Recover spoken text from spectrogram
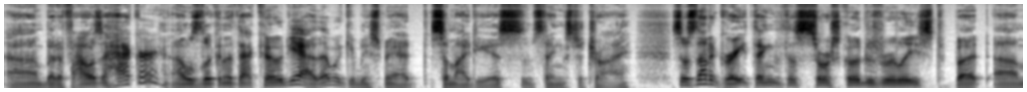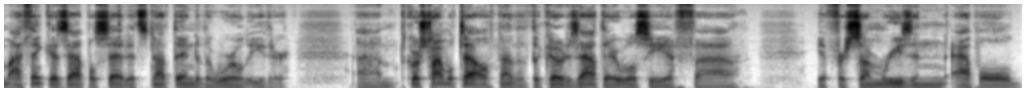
Um, but if I was a hacker, I was looking at that code, yeah, that would give me some, some ideas, some things to try. So it's not a great thing that the source code was released, but um, I think, as Apple said, it's not the end of the world either. Um, of course, time will tell. Now that the code is out there, we'll see if uh, if for some reason Apple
